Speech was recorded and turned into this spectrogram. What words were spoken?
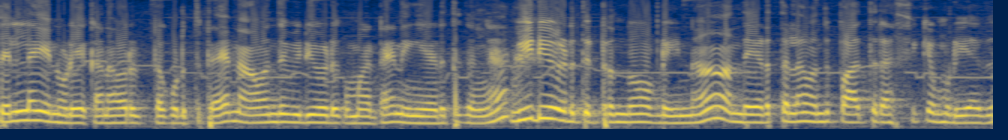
செல்லை என்னுடைய கணவர்கிட்ட கொடுத்துட்டேன். நான் வந்து வீடியோ எடுக்க மாட்டேன் நீங்கள் எடுத்துக்கோங்க. வீடியோ எடுத்துகிட்டு இருந்தோம் அப்படின்னா அந்த இடத்தெல்லாம் வந்து பார்த்து ரசிக்க முடியாது.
